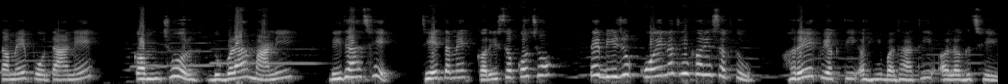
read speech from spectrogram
તમે પોતાને કમજોર દુબળા માની લીધા છે. જે તમે કરી શકો છો, તે બીજું કોઈ નથી કરી શકતું. હરેક વ્યક્તિ અહીં બધાથી અલગ છે.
